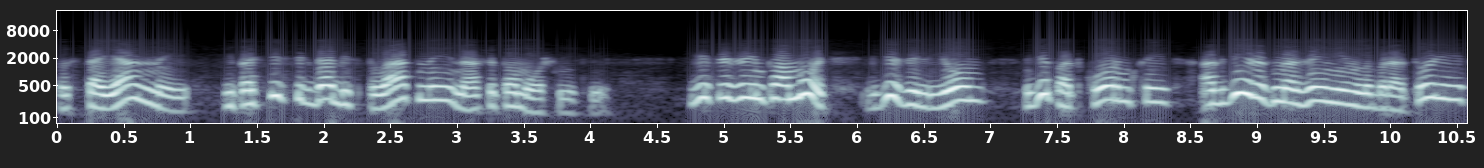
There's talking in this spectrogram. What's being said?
постоянные и почти всегда бесплатные наши помощники. Если же им помочь, где жильем, где подкормкой, а где и размножением лаборатории,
